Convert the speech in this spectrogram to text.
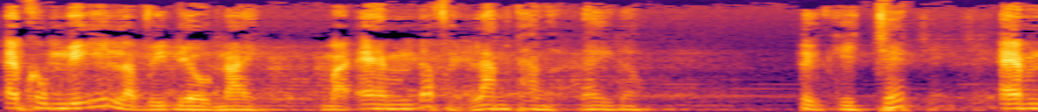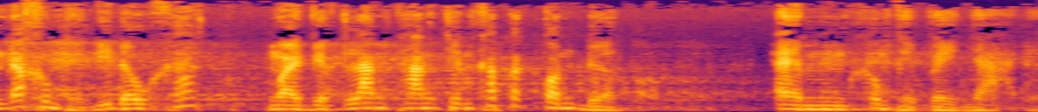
Em không nghĩ là vì điều này mà em đã phải lang thang ở đây đâu. Từ khi chết, em đã không thể đi đâu khác ngoài việc lang thang trên khắp các con đường. Em không thể về nhà được.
